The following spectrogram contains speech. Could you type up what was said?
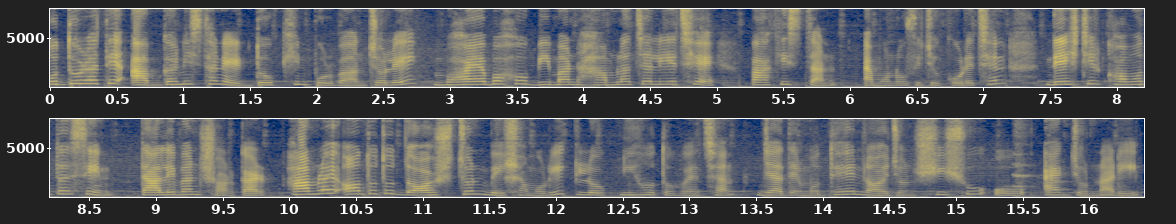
মধ্যরাতে আফগানিস্তানের দক্ষিণ পূর্বাঞ্চলে ভয়াবহ বিমান হামলা চালিয়েছে পাকিস্তান, এমন অভিযোগ করেছেন দেশটির ক্ষমতাসীন তালিবান সরকার। হামলায় অন্তত দশ জন বেসামরিক লোক নিহত হয়েছেন, যাদের মধ্যে নয়জন শিশু ও একজন নারী।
